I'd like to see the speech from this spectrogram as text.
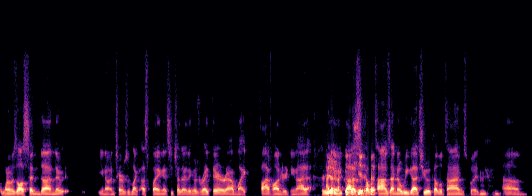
when it was all said and done, there, you know, in terms of like us playing against each other, I think it was right there around like 500. You know, I, I know you got us a couple times. I know we got you a couple times, but Mhm. um,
